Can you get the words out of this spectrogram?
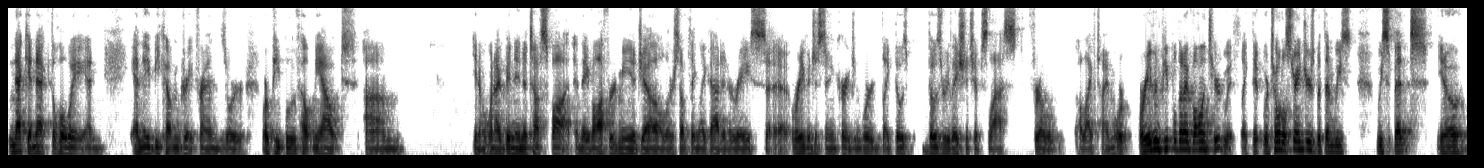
neck and neck the whole way. And and they become great friends or or people who've helped me out um you know when i've been in a tough spot and they've offered me a gel or something like that in a race uh, or even just an encouraging word like those those relationships last for a, a, lifetime or or even people that i volunteered with like that were total strangers but then we we spent you know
